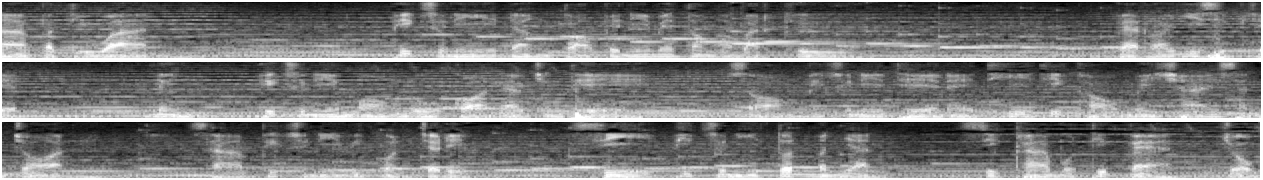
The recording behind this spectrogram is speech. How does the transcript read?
นาปฏิวานภิกษุณีดังต่อไปนี้ไม่ต้องอบัตคือ 827 1. ภิกษุณีมองดูก่อนแล้วจึงเท 2. ภิกษุณีเทในที่ที่เขาไม่ใช้สัญจร 3. ภิกษุณีวิกลจริต 4. ภิกษุณีต้นบัญญัติสิกขาบทที่ 8 จบ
